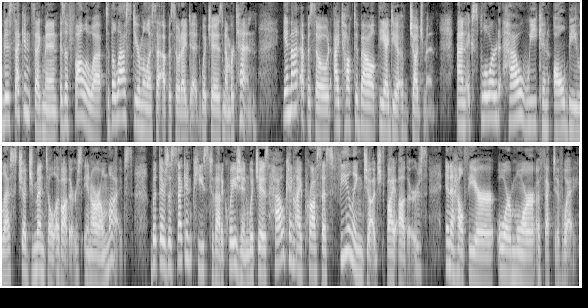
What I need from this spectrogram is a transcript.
This second segment is a follow up to the last Dear Melissa episode I did, which is number 10. In that episode, I talked about the idea of judgment and explored how we can all be less judgmental of others in our own lives. But there's a second piece to that equation, which is how can I process feeling judged by others in a healthier or more effective way?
